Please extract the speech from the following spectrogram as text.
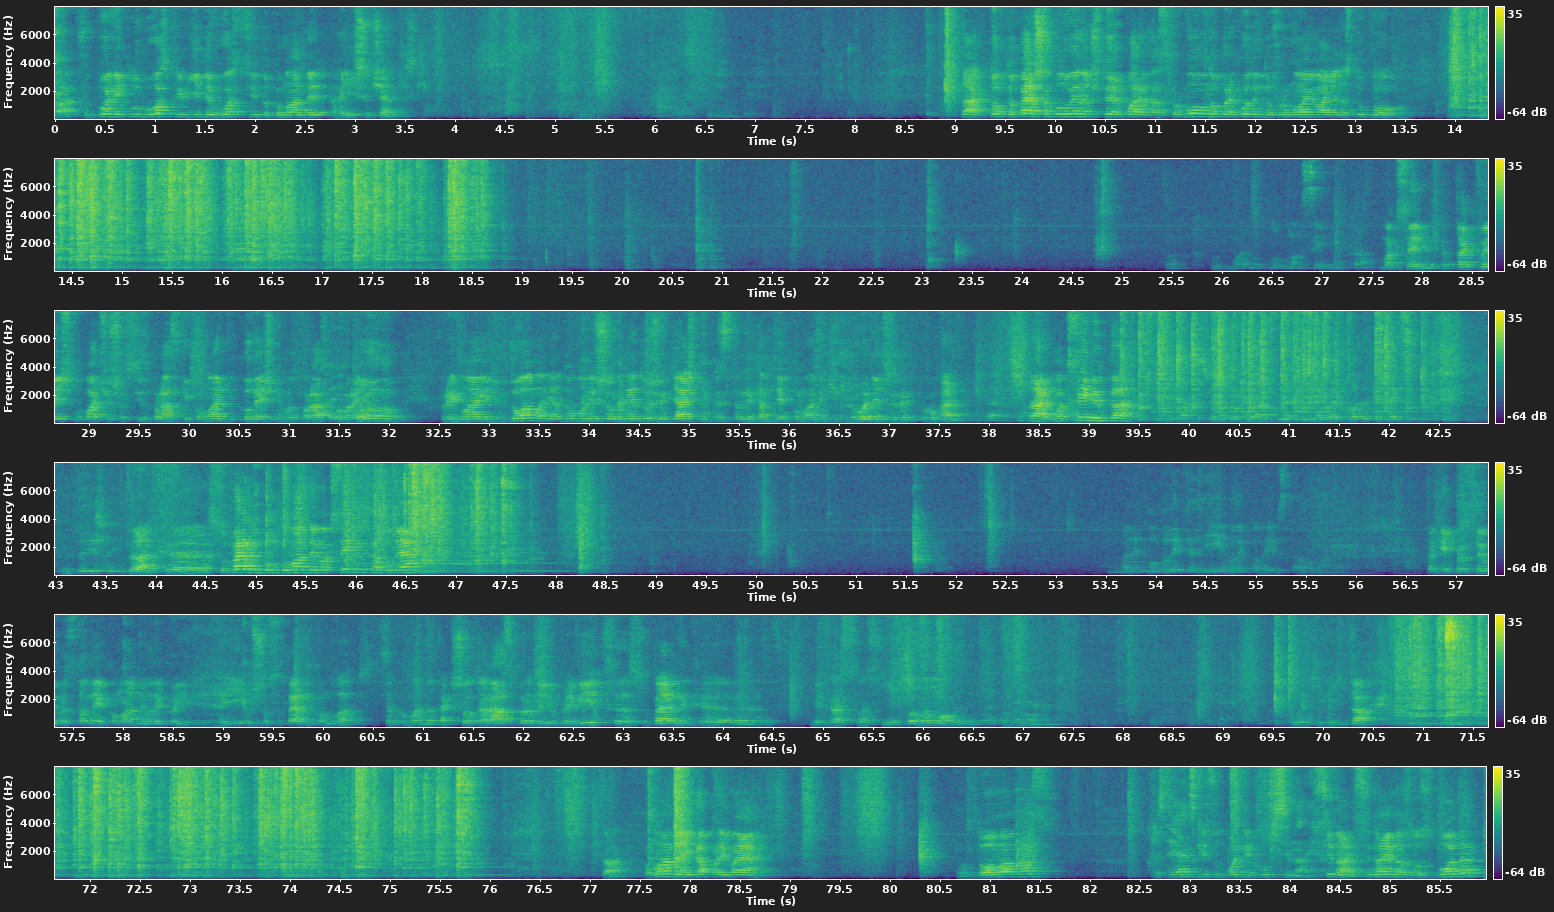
Так, футбольний клуб Острів їде в гості до команди ГАІ Шевченківські. Так, тобто перша половина, чотири пари в нас сформовано. Переходимо до формування наступного. Футбольний клуб Максимівка. Максимівка. Так вийшло, бачу, що всі збиразькі команди колишнього збиразького району приймають вдома. Я думаю, що вони дуже вдячні представникам тих команд, які проводять жеребкування. Так, Максимівка. Так, е, суперником команди Максимівка буде Футбольний клуб Великі Гаї, Великогаївська громада. Так як просив представник команди Великої Гаїв, що суперником була ця команда. Так що Тарас, передаю привіт. Е, Суперник е, якраз у вас є. По замовленню, так? По замовленню. Великий. Так. Так, команда, яка прийме вдома в нас. Християнський футбольний клуб Сінай. Сінай. Сінай у нас господар.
